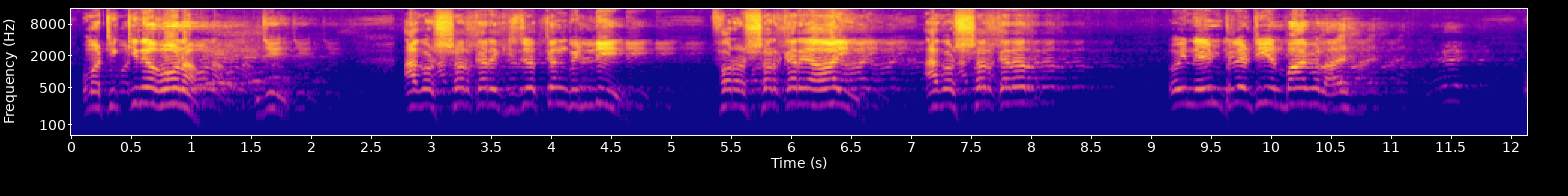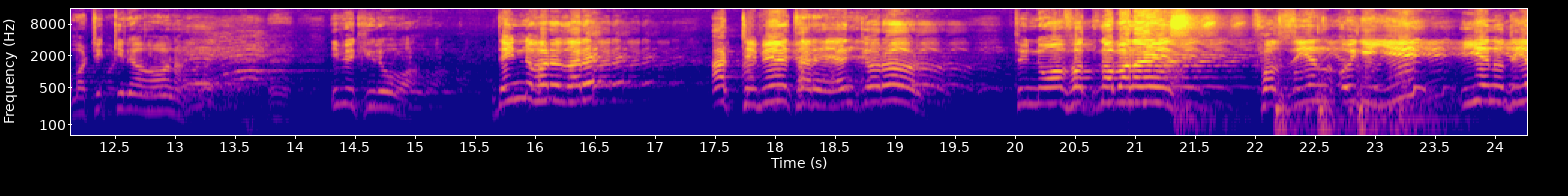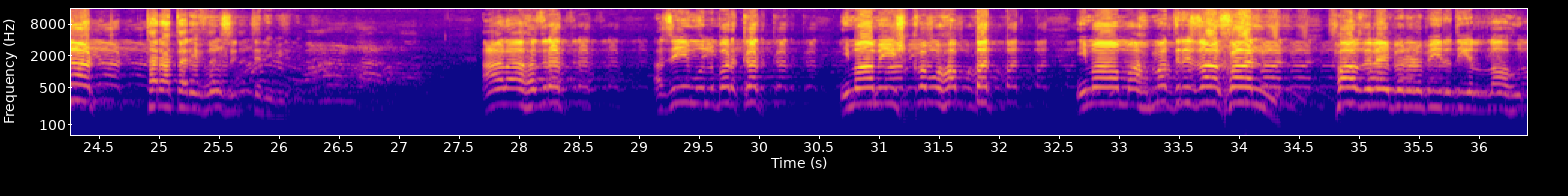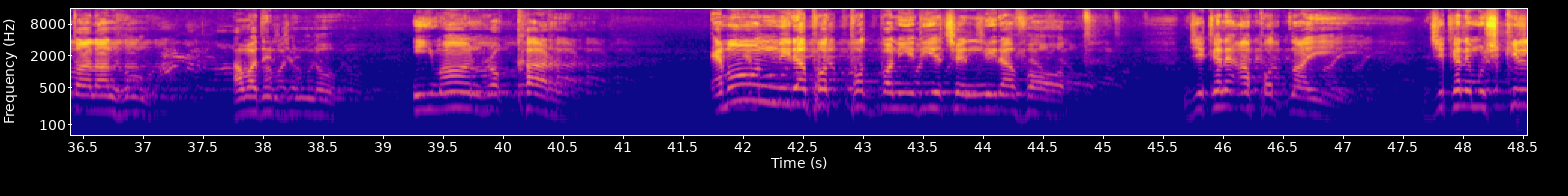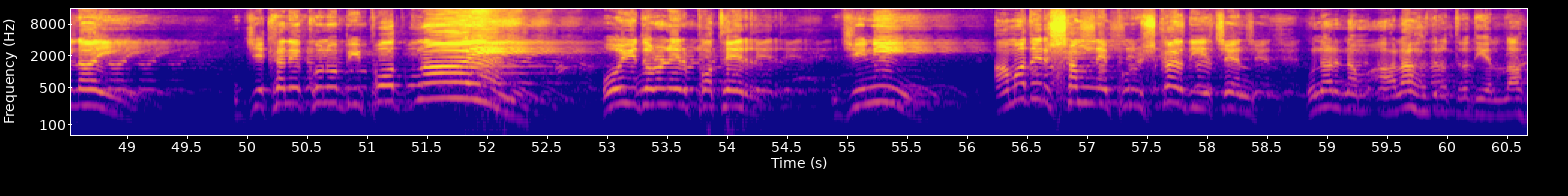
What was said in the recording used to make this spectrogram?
ওমা ঠিক কিনা হো না? জি। আগর সরকারে কিছু একখান গল্লি ফরজ সরকারে আই, আগর সরকারের ওই নেম প্লেট ইয়ে বাঁ ওমা ঠিক কিনা হ না। ইবে কি রে বাবা? দেন না ঘরে ধরে আর টিভি থারে এঙ্করর তুই নোয়াফত না বানাইস ফজিয়ান ওই গিয়ে ইয়ে নদিয়া তাড়াতাড়ি ফসিত তেরিবি আলা হজরত আজিমুল বরকত, ইমাম ইশক মোহাব্বত ইমাম আহমদ রিজা খান, ফাজলে বেরবি রাদিয়াল্লাহু তাআলা আনহু। আমাদের জন্য ইমান রক্ষার এমন নিরাপদ পথ বানিয়ে দিয়েছেন, নিরাপদ। যেখানে আপদ নাই, যেখানে মুশকিল নাই, যেখানে কোনো বিপদ নাই, ওই ধরনের পথের যিনি আমাদের সামনে পুরস্কার দিয়েছেন ওনার নাম আলা হজরত রদি আল্লাহ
